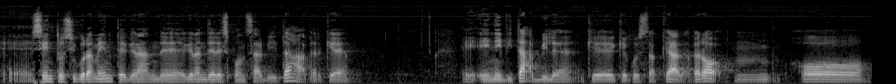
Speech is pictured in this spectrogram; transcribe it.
eh, sento sicuramente grande, grande responsabilità perché è, inevitabile che, che, questo accada, però mh, ho,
